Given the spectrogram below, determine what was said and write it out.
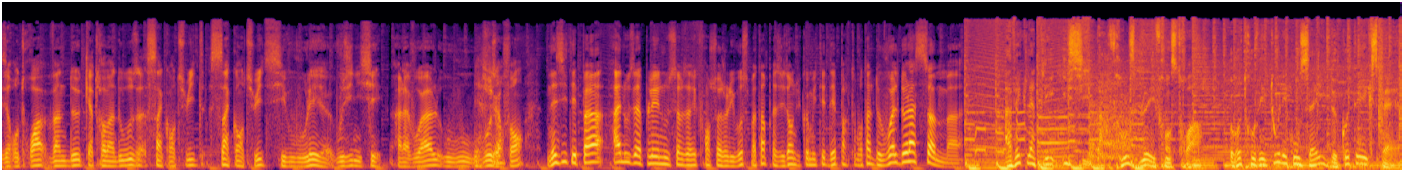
03 22 92 58 58 si vous voulez euh, vous initier à la voile ou vous- vos sûr. enfants n'hésitez pas à nous appeler nous sommes avec François Joliveau ce matin président du comité départemental de voile de la Somme Avec l'appli Ici par France Bleu et France 3, retrouvez tous les conseils de Côté Expert.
